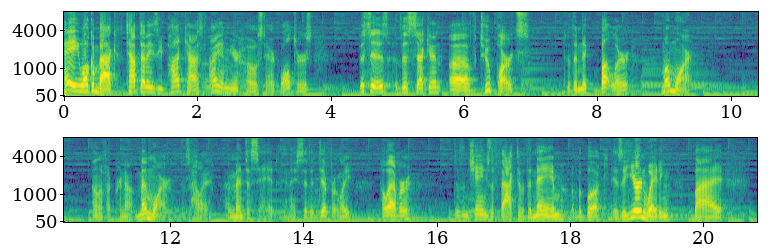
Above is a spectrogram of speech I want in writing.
Hey, welcome back. Tap That AZ podcast. I am your host, Eric Walters. This is the second of two parts to the Nick Butler memoir. I don't know if I pronounce memoir is how I, I meant to say it, and I said it differently. However, it doesn't change the fact of the name of the book is A Year in Waiting by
